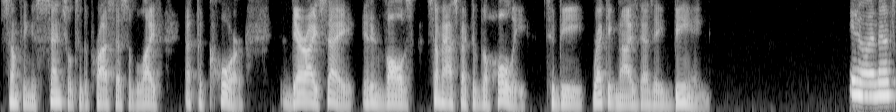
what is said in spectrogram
something essential to the process of life at the core. Dare I say, it involves some aspect of the holy to be recognized as a being. You know, and that's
